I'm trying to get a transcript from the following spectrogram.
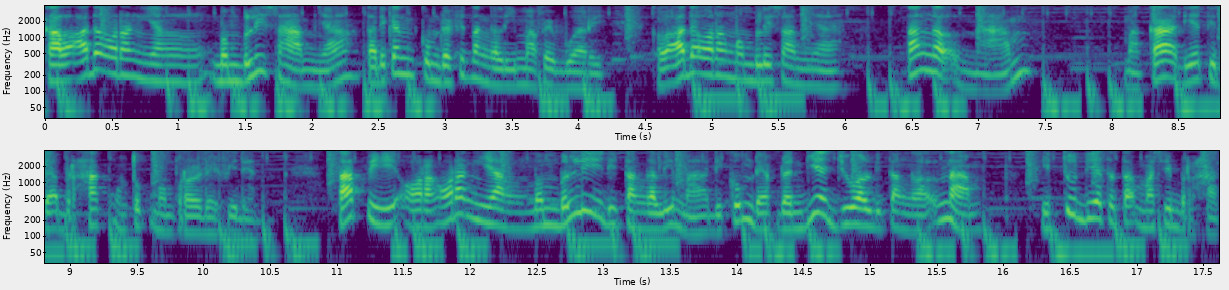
kalau ada orang yang membeli sahamnya tadi kan kumdevi tanggal 5 Februari. Kalau ada orang membeli sahamnya tanggal 6 maka dia tidak berhak untuk memperoleh dividen. Tapi orang-orang yang membeli di tanggal 5 di Kumdev dan dia jual di tanggal 6 itu dia tetap masih berhak.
